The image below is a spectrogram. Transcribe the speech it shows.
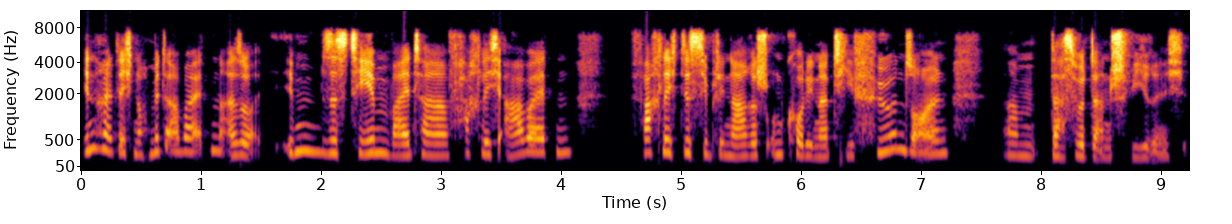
inhaltlich noch mitarbeiten, also im System weiter fachlich arbeiten, fachlich, disziplinarisch und koordinativ führen sollen. Ähm, das wird dann schwierig.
